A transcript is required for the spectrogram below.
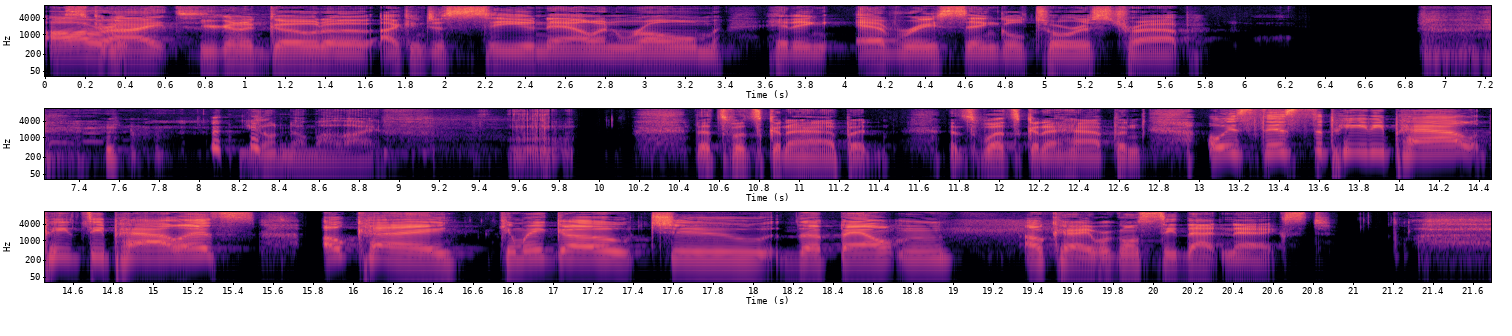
All gonna- right. You're going to go to, I can just see you now in Rome hitting every single tourist trap. You don't know my life. That's what's going to happen. That's what's going to happen. Oh, is this the Petey Pal- Pizzy Palace? Okay. Can we go to the fountain? Okay, we're going to see that next.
